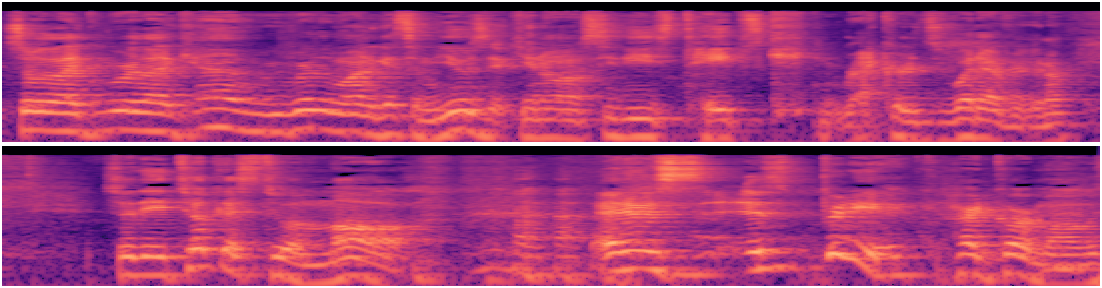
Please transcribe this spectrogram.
so like we were like, yeah, we really want to get some music, you know, CDs, tapes, records, whatever, you know. So they took us to a mall and it was it was pretty hardcore mall.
